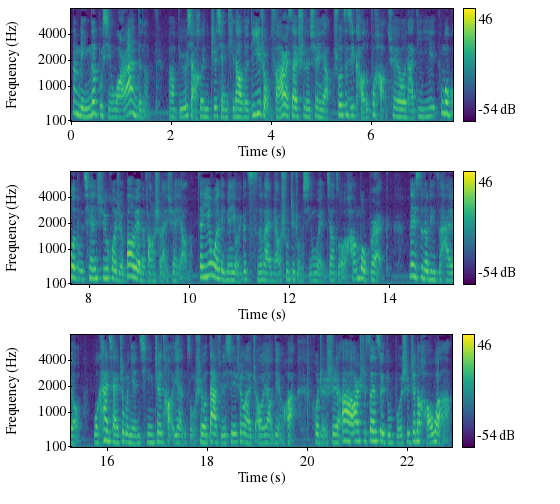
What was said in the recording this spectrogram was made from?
那明的不行，玩暗的呢？啊，比如小何你之前提到的第一种凡尔赛式的炫耀，说自己考得不好却又拿第一，通过过度谦虚或者抱怨的方式来炫耀呢？在英文里面有一个词来描述这种行为，叫做 humble brag。类似的例子还有，我看起来这么年轻，真讨厌，总是有大学新生来找我要电话，或者是啊，二十三岁读博士真的好晚啊。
